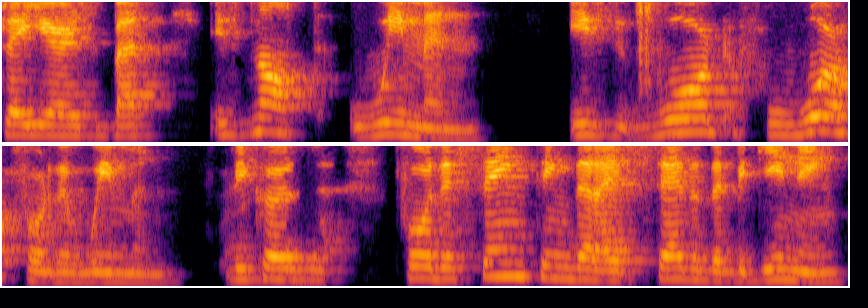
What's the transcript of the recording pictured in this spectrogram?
players but it's not women. It's word who work for the women. Because for the same thing that i've said at the beginning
